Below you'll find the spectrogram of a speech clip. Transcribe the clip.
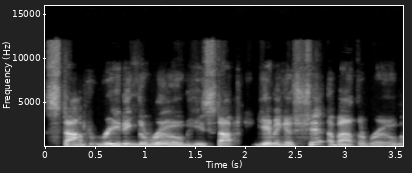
stopped reading the room. He stopped giving a shit about the room.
